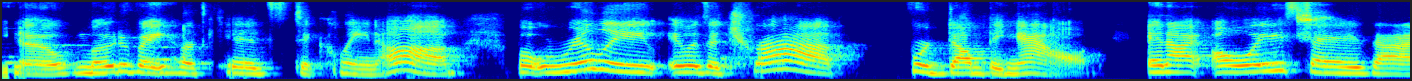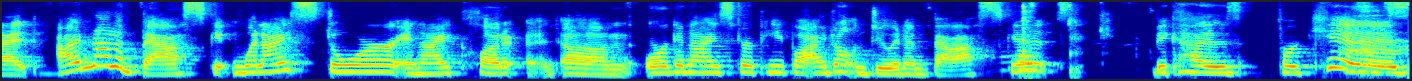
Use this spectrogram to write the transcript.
you know, motivate her kids to clean up. But really, it was a trap for dumping out. And I always say that I'm not a basket. When I store and I clutter, um, organize for people, I don't do it in baskets because for kids,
